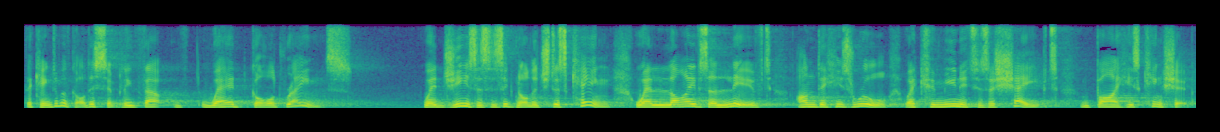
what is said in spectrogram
The kingdom of God is simply that where God reigns where Jesus is acknowledged as king, where lives are lived under his rule, where communities are shaped by his kingship.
